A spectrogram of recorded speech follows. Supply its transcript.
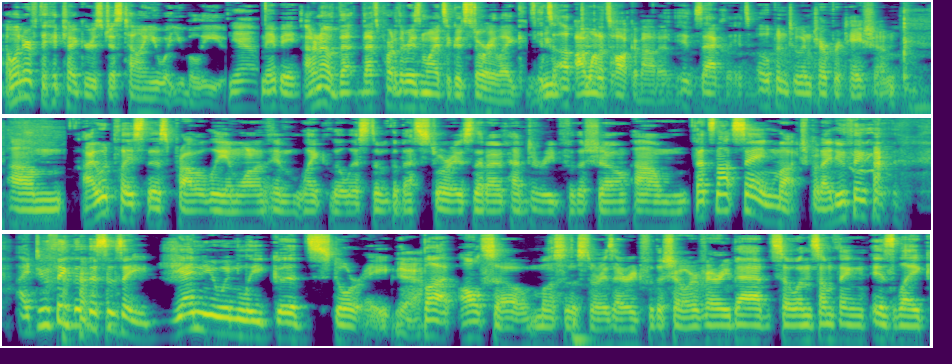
I wonder if the hitchhiker is just telling you what you believe. Yeah, maybe. I don't know. That that's part of the reason why it's a good story. Like, It's we, up I want to talk about it. Exactly, it's open to interpretation. Um, I would place this probably in one of, in like the list of the best stories that I've had to read for the show. Um, that's not saying much, but I do think that I do think that this is a genuinely good story. Yeah. But also, most of the stories I read for the show are very bad. So when something is like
